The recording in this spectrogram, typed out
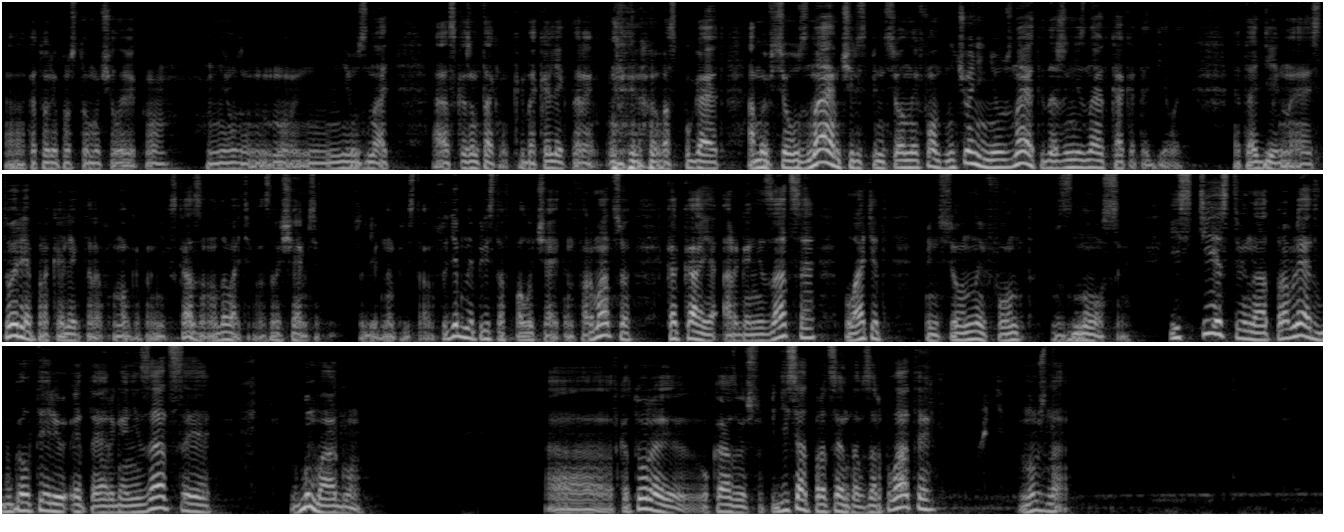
э, которые простому человеку не, ну, не узнать. А, скажем так, когда коллекторы вас пугают, а мы все узнаем через пенсионный фонд, ничего они не узнают и даже не знают, как это делать. Это отдельная история про коллекторов, много про них сказано. Но давайте возвращаемся к судебным приставам. Судебный пристав получает информацию, какая организация платит пенсионный фонд взносы. Естественно, отправляет в бухгалтерию этой организации бумагу, в которой указывает, что 50% зарплаты нужно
